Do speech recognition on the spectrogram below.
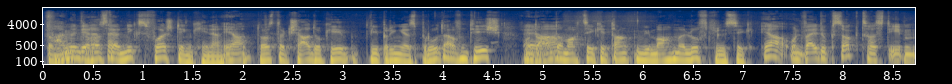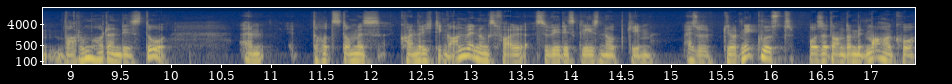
Vor allem in du der hast ja Zeit. nichts vorstellen können. Ja. Du hast da geschaut, okay, wie bringe ich das Brot auf den Tisch? Und der Ja. andere macht sich Gedanken, wie machen wir Luft flüssig. ja, und weil du gesagt hast eben, warum hat er das da? Ähm, da hat es damals keinen richtigen Anwendungsfall, so wie ich das gelesen habe, gegeben. Also, der hat nicht gewusst, was er dann damit machen kann.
